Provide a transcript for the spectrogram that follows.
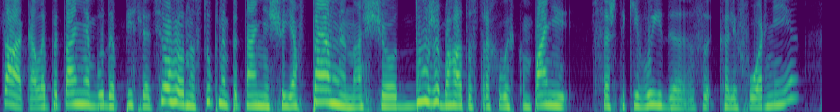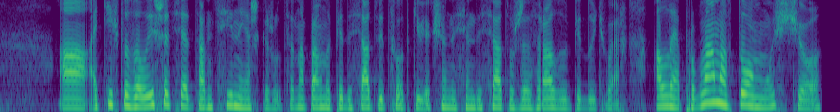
так, але питання буде після цього. Наступне питання, що я впевнена, що дуже багато страхових компаній все ж таки вийде з Каліфорнії. А, а ті, хто залишаться, там ціни, я ж кажу, це напевно 50%, якщо не 70%, вже зразу підуть вверх. Але проблема в тому, що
